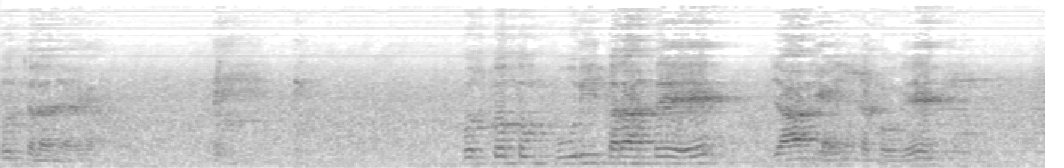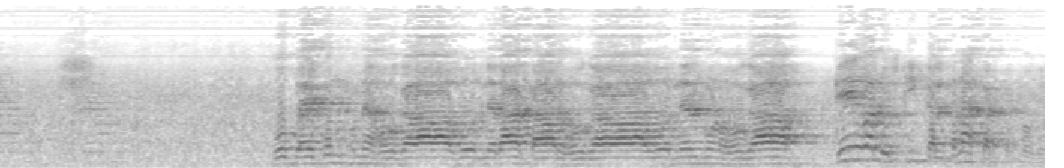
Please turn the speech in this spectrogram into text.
तो चला जाएगा। उसको तुम पूरी तरह से जान नहीं सकोगे। वो वैकुंठ में होगा, वो निराकार होगा, वो निर्गुण होगा, केवल उसकी कल्पना कर सकोगे।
